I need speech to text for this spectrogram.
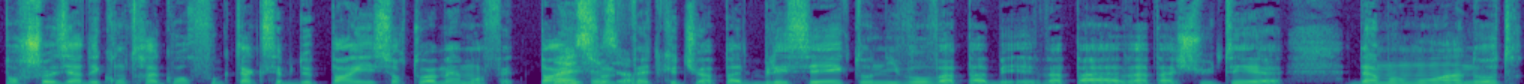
pour choisir des contrats courts, il faut que tu acceptes de parier sur toi-même, en fait. Parier sur le fait que tu vas pas te blesser, que ton niveau va pas, va pas, va pas chuter euh, d'un moment à un autre.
